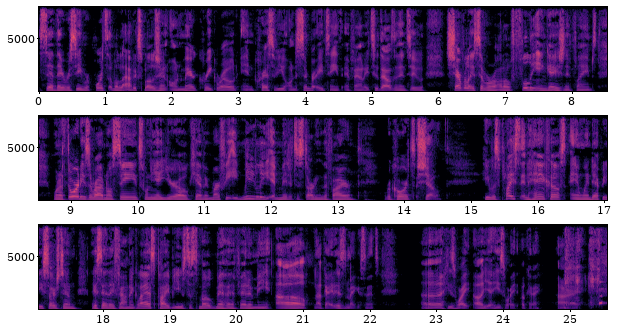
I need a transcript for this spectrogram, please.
said they received reports of a loud explosion on Mare Creek Road in Crestview on December 18th and found a 2002 Chevrolet Silverado fully engaged in flames. When authorities arrived on scene, 28-year-old Kevin Murphy immediately admitted to starting the fire. Records show. He was placed in handcuffs, and when deputies searched him, they said they found a glass pipe used to smoke methamphetamine. Oh, okay, this is making sense. Uh, he's white. Oh yeah, he's white. Okay, all right.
